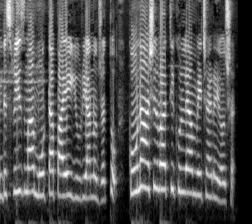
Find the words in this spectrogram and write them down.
ઇન્ડસ્ટ્રીઝમાં મોટા પાયે યુરિયાનો જથ્થો કોના આશીર્વાદથી ખુલ્લેઆમ વેચાઈ રહ્યો છે.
